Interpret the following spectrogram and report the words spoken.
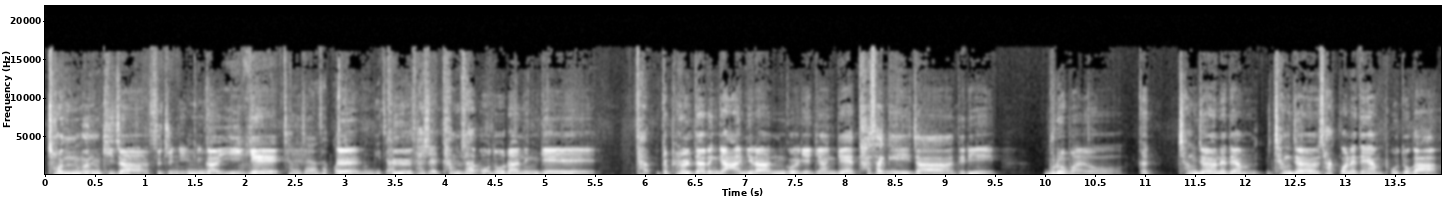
전문 기자 수준이. 그러니까 이게 장자연 사건 예, 전문 기자. 그 사실 탐사 보도라는 게 다, 그러니까 별다른 게 아니라는 걸 얘기한 게 타사 기자들이 물어봐요. 그러니까 장자연에 대한 장자연 사건에 대한 보도가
